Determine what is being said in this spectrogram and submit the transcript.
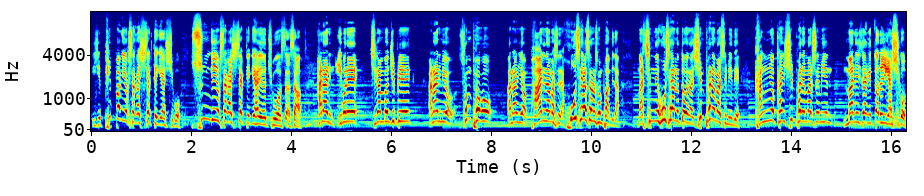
이제 핍박의 역사가 시작되게 하시고 순교 역사가 시작되게 하여 주옵소서 하나님 이번에 지난번 집회에 하나님이여 선포하고 하나님이여 반이 남았을 때 호세아서를 선포합니다. 마침내 호세아는 또 하나 심판의 말씀인데 강력한 심판의 말씀이 말레이장에 떨어지게 하시고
